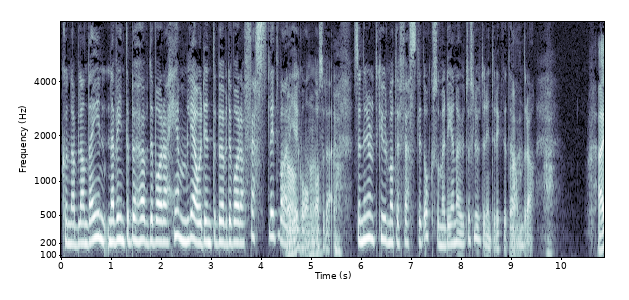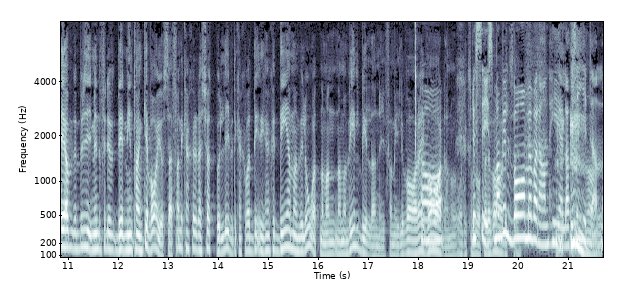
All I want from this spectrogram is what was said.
kunna blanda in, när vi inte behövde vara hemliga och det inte behövde vara festligt varje ja, gång ja, och sådär. Ja. Sen är det något kul med att det är festligt också, men det ena utesluter inte riktigt det andra. Nej, ja, precis. Men för det, det, min tanke var just så här, fan, det kanske är det där köttbullelivet, det kanske var det, det kanske det man vill åt när man, när man vill bilda en ny familj, vara ja, i vardagen. Och, och liksom precis, man vill vara med varandra hela tiden.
